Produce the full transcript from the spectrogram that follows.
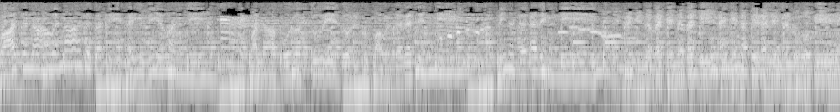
වාසනාව නාග කටේ ඇයි බියවන්නේ බලාපොරොත්තුවේ දොරටු පවට වැසෙන්නේ පිනට ඇරෙන්නේ නැගින වැටෙන වැටි නැගින පෙරලෙන ලෝකේ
